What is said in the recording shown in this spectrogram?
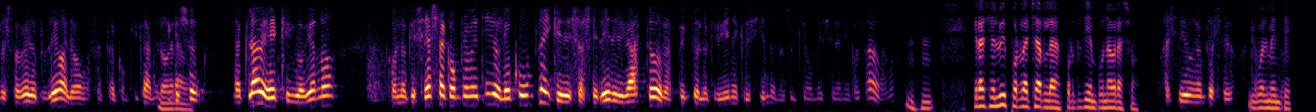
resolver el problema lo vamos a estar complicando. La clave es que el gobierno, con lo que se haya comprometido, lo cumpla y que desacelere el gasto respecto a lo que viene creciendo en los últimos meses del año pasado. Gracias Luis por la charla, por tu tiempo. Un abrazo. Ha sido un placer. Igualmente.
